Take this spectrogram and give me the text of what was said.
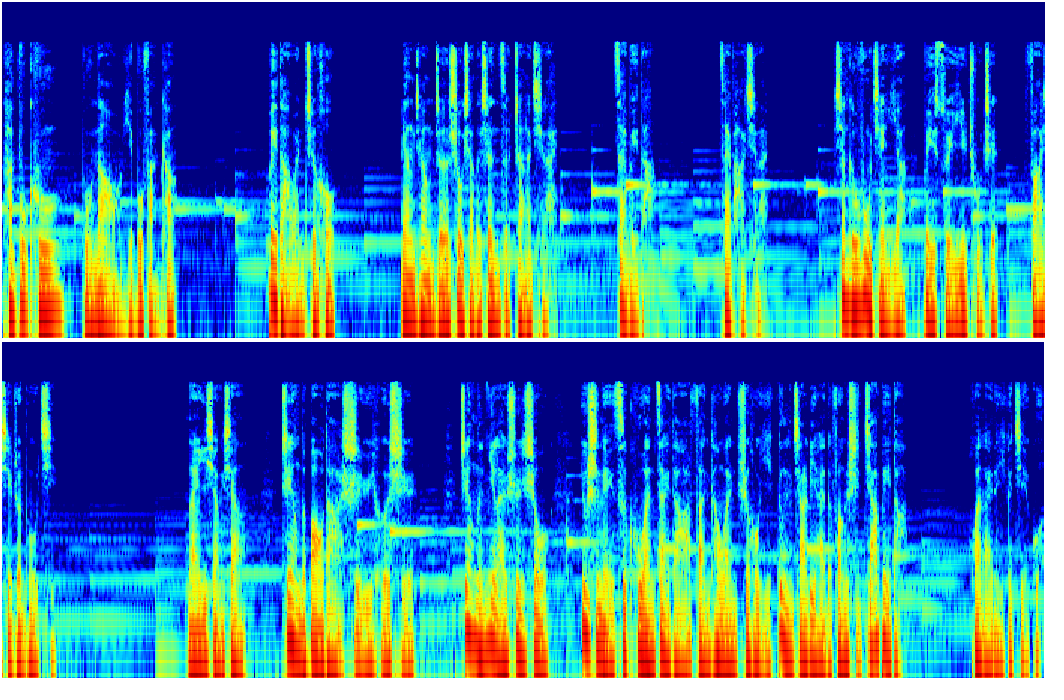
她不哭不闹也不反抗。被打完之后，踉跄着瘦小的身子站了起来，再被打，再爬起来，像个物件一样被随意处置，发泄着怒气。难以想象，这样的暴打始于何时？这样的逆来顺受，又是哪次哭完再打，反抗完之后以更加厉害的方式加倍打，换来的一个结果？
